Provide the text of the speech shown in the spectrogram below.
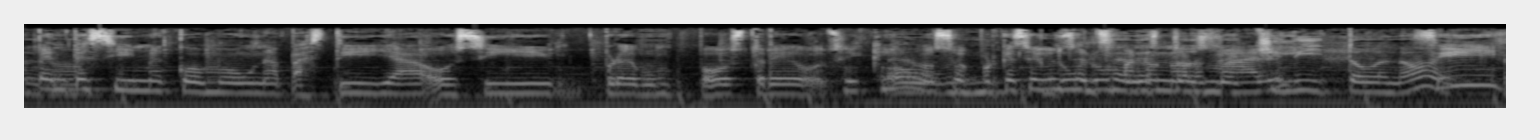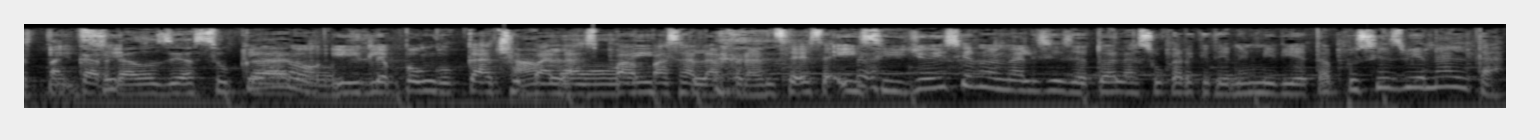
repente ¿no? sí me como una pastilla o sí pruebo un postre. O sí, claro, O so- porque soy un ser humano de normal. chilito, ¿no? Sí. Están cargados de azúcar Claro, o y le pongo cacho a las papas a la francesa. Y si yo hiciera un análisis de todo el azúcar que tiene mi dieta, pues sí es bien alta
